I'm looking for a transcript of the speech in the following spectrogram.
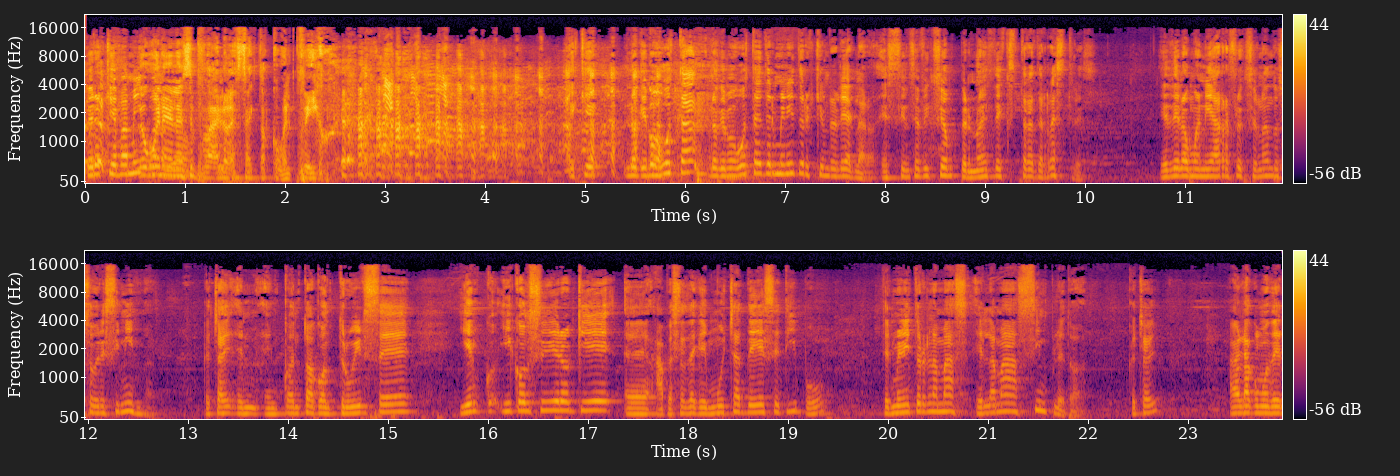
Pero es que para mí... Lo bueno bueno, es yo- pues, los efectos como el pico. Es que lo que me gusta, lo que me gusta de Terminator es que en realidad, claro, es ciencia ficción, pero no es de extraterrestres. Es de la humanidad reflexionando sobre sí misma. ¿Cachai? En, cuanto a construirse. Y, considero que, eh, a pesar de que hay muchas de ese tipo, Terminator es la más, es la más simple de todas. ¿Cachai? Habla como de,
